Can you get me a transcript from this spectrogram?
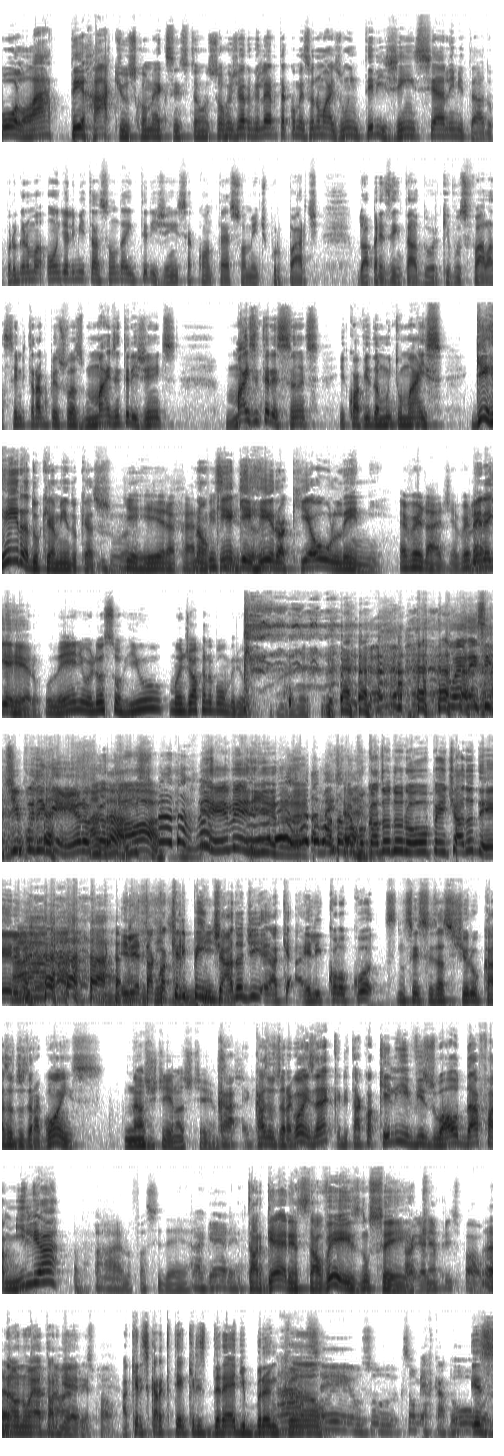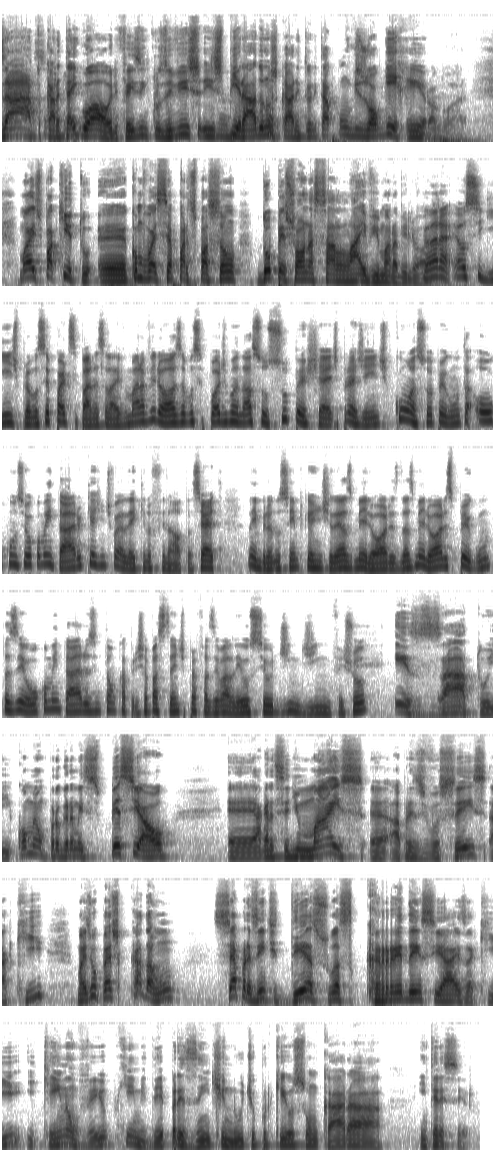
Olá, terráqueos, como é que vocês estão? Eu sou o Rogério Vilera está começando mais um Inteligência Limitada, o programa onde a limitação da inteligência acontece somente por parte do apresentador que vos fala. Sempre trago pessoas mais inteligentes, mais interessantes e com a vida muito mais guerreira do que a minha do que a sua. Guerreira, cara. Não, quem é nisso, guerreiro aqui é o Lene. né? É verdade, é verdade. Lene é guerreiro. O Lene olhou, sorriu, mandioca no bombril. Não era esse tipo de guerreiro que Ah, eu não, é tava. Reverino, né? É por causa do novo penteado dele, né? Ah, tá. Ele tá com Entendi, aquele entendi. penteado de. aque- Ele colocou. Não sei se vocês assistiram o Casa dos Dragões. Não assisti, não assisti. Ca- Casa dos Dragões, né? Que Ele tá com aquele visual da família Ah, eu não faço ideia. Targaryen. Targaryen, talvez? Não sei. Targaryen é a principal. Não, não é a Não é a Targaryen. principal. Aqueles caras que tem aqueles dread brancão. Ah, sei, os, que são mercadores. Exato, o cara tá igual. Ele fez, inclusive, inspirado nos caras. Então ele tá com um visual guerreiro agora. Mas, Paquito, é, como vai ser a participação do pessoal nessa live maravilhosa? Galera, é o seguinte, pra você participar dessa live maravilhosa, você pode mandar seu super chat pra gente com a sua pergunta ou com o seu comentário que a gente vai ler aqui no final, tá certo? Lembrando sempre que a gente lê as melhores das melhores perguntas e ou comentários, então capricha bastante pra fazer valer o seu din-din, fechou? Exato, e como é um programa especial, é, agradecer demais é, a presença de vocês aqui, mas eu peço que cada um se apresente, dê as suas credenciais aqui, e quem não veio, que me dê presente inútil, porque eu sou um cara interesseiro.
